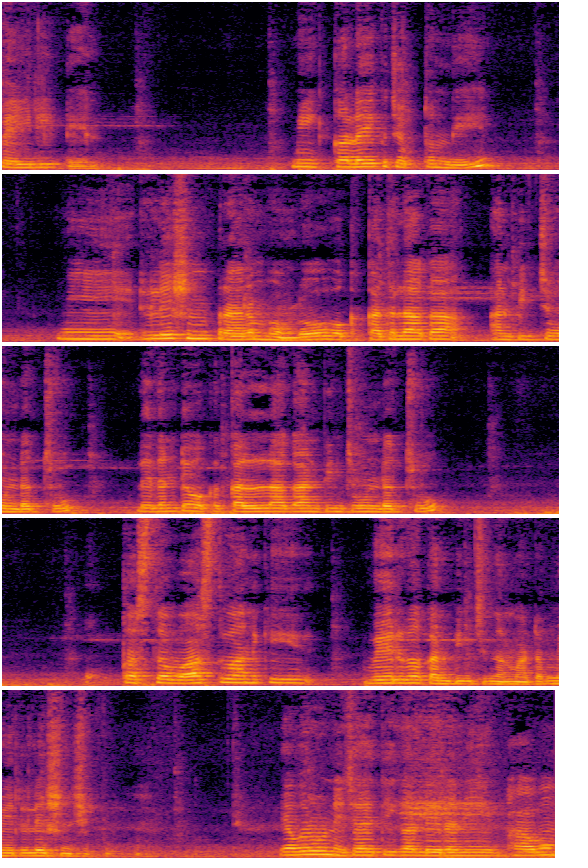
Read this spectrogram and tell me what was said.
ఫెయిరీ టేల్ మీ కలయిక చెప్తుంది మీ రిలేషన్ ప్రారంభంలో ఒక కథలాగా అనిపించి ఉండొచ్చు లేదంటే ఒక కళలాగా అనిపించి ఉండొచ్చు. కాస్త వాస్తవానికి వేరుగా కనిపించింది అనమాట మీ రిలేషన్షిప్ ఎవరో నిజాయితీగా లేరనే భావం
